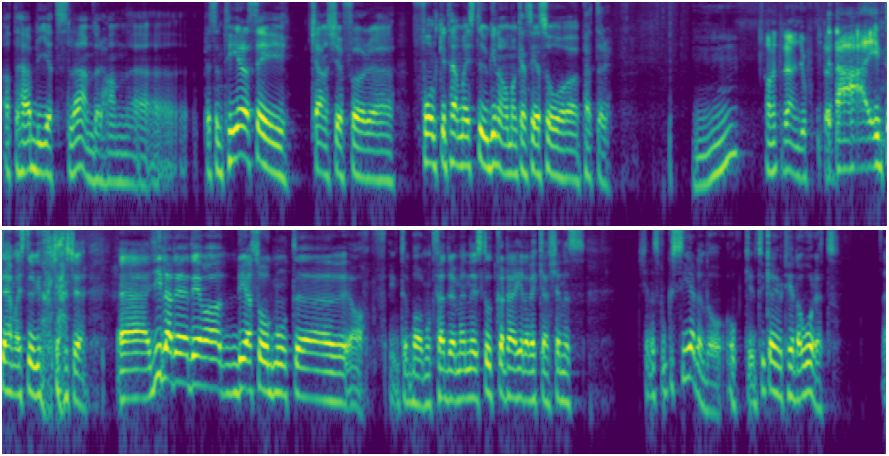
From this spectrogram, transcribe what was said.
att det här blir ett slam där han eh, presenterar sig kanske för eh, folket hemma i stugorna om man kan säga så, Petter. Har inte redan gjort det? Nej, inte hemma i stugorna kanske. Eh, gillade det, var det jag såg mot, eh, ja, inte bara mot Federer, men Stuttgart här hela veckan kändes, kändes fokuserad ändå. Och det tycker jag han gjort hela året. Eh,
